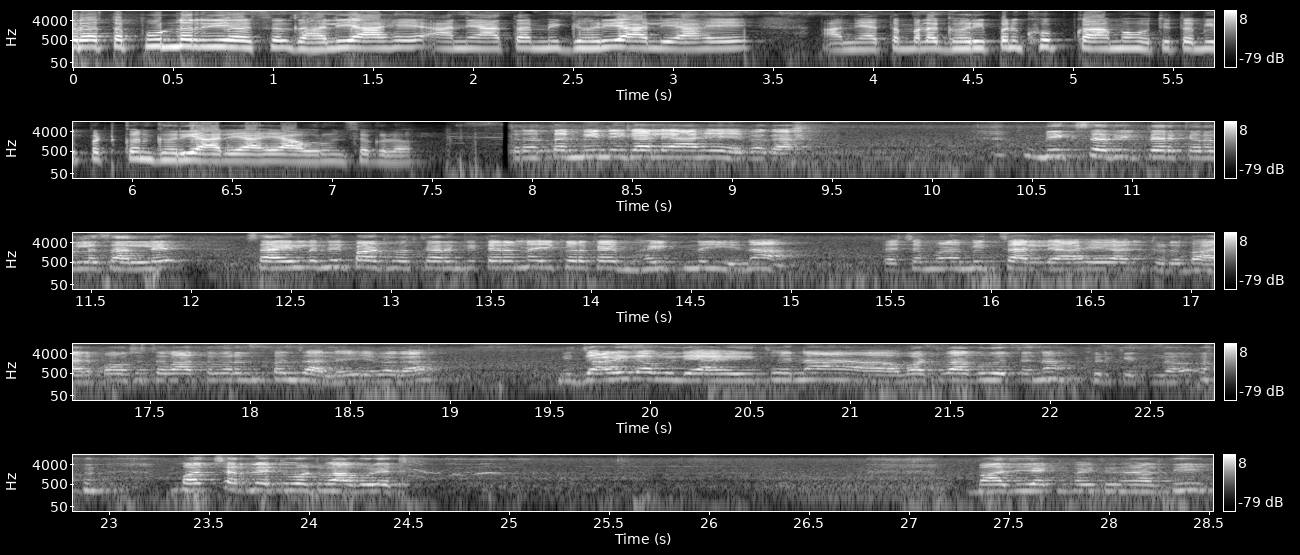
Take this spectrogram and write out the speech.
तर आता पूर्ण रिहर्सल झाली आहे आणि आता मी घरी आली आहे. आणि आता मला घरी पण खूप कामं होती तर मी पटकन घरी आले आहे आवरून सगळं. तर आता मी निघाले आहे बघा. मिक्सर रिपेअर करायला चालले. साहिलला नाही पाठवत कारण की त्याला ना इकडं काही माहीत नाही आहे ना. त्याच्यामुळे मीच चालले आहे आणि थोडं बाहेर. पावसाचं वातावरण पण झालं आहे हे बघा. मी जाळी लावलेली आहे. इथे ना वटवागुळ येते ना खिडकीतनं. मच्छर नाहीत वट येतं येत. माझी एक मैत्रीण आली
